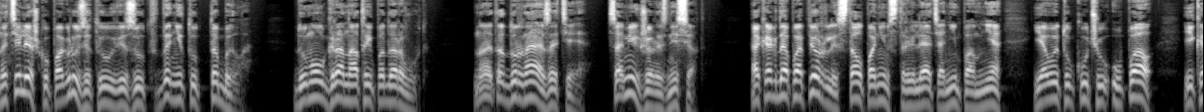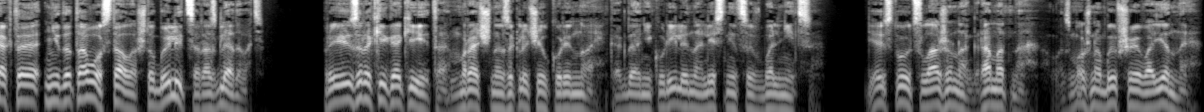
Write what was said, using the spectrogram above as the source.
На тележку погрузят и увезут, да не тут-то было. Думал, гранатой подорвут. Но это дурная затея, самих же разнесет. А когда поперли, стал по ним стрелять, они по мне. Я в эту кучу упал, и как-то не до того стало, чтобы лица разглядывать. «Призраки какие-то», — мрачно заключил Куриной, когда они курили на лестнице в больнице. Действуют слаженно, грамотно, возможно, бывшие военные.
